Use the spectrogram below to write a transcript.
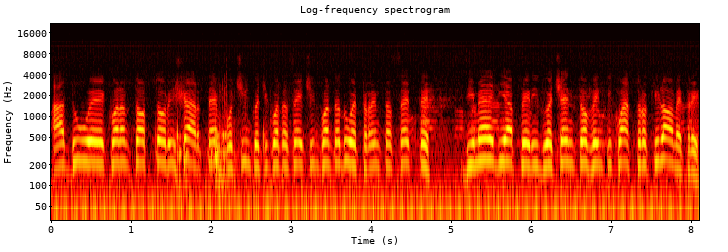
a 2.48 Richard, tempo 5.56, 52, 37 di media per i 224 km.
